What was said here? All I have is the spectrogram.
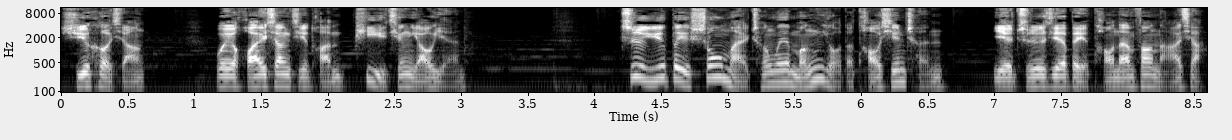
徐鹤祥为怀乡集团辟清谣言。至于被收买成为盟友的陶新辰，也直接被陶南方拿下。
